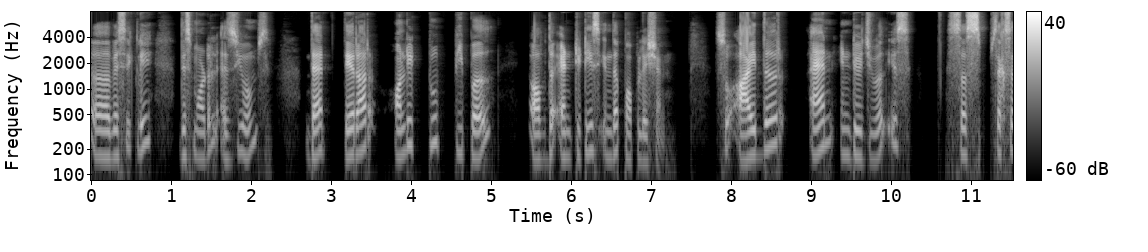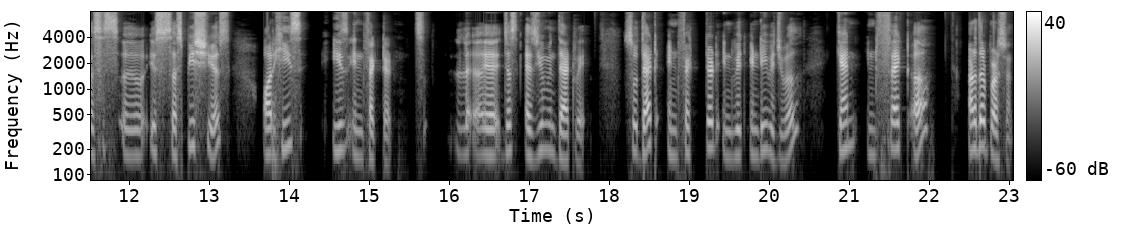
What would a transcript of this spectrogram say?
uh, basically this model assumes that there are only two people of the entities in the population. So either an individual is sus success, uh, is suspicious or he's is infected. Uh, just assume in that way. So that infected individual can infect a another person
